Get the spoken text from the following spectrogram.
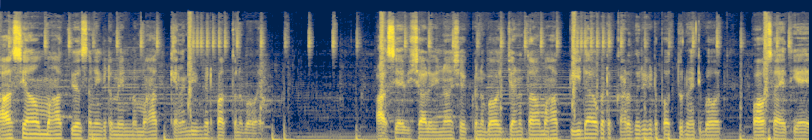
ආසියාව මහත් ව්‍යසනයකට මෙන්ම මහත් කැළඹීමට පත්වන බවයි. ආසිය විශාල විනාශයක් වන බවත් ජනතාව මහත් පීඩාවකට කරදරකට පත්වනු ඇති බවත් පවසා ඇති අය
